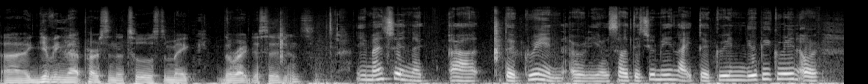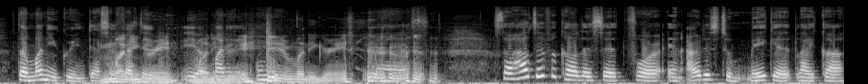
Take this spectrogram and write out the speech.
uh, giving that person the tools to make the right decisions. You mentioned uh, the green earlier. So did you mean like the green UB green or the money green? That's money green. Yeah, money, money green. Mm-hmm. money green. yes. So how difficult is it for an artist to make it like uh,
